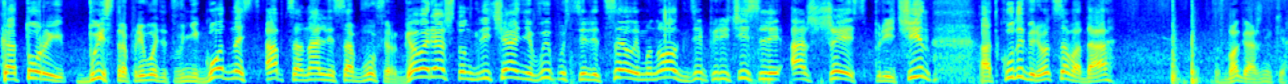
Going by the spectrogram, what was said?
который быстро приводит в негодность опциональный сабвуфер. Говорят, что англичане выпустили целый мануал, где перечислили аж 6 причин, откуда берется вода в багажнике.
